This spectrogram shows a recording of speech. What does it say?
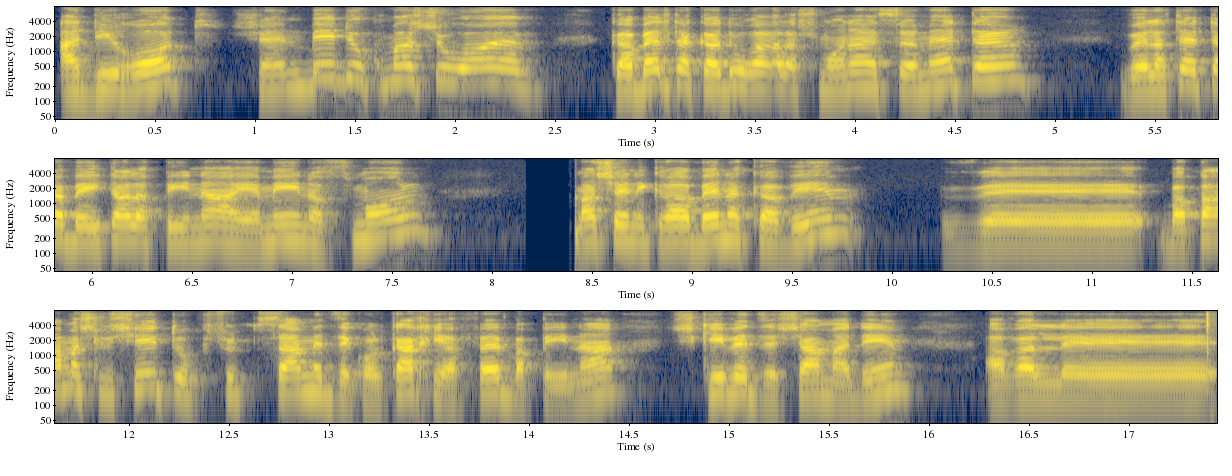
אדירות שהן בדיוק מה שהוא אוהב. קבל את הכדור על ה-18 מטר ולתת את הבעיטה לפינה ימין או שמאל, מה שנקרא בין הקווים, ובפעם השלישית הוא פשוט שם את זה כל כך יפה בפינה, השכיב את זה שם מדהים, אבל uh,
